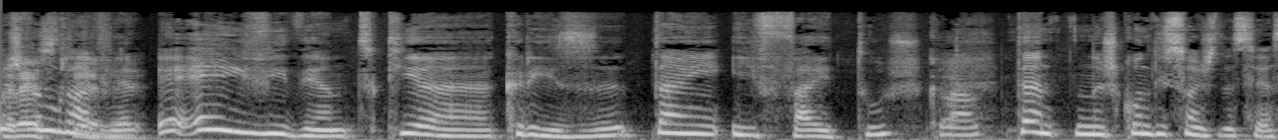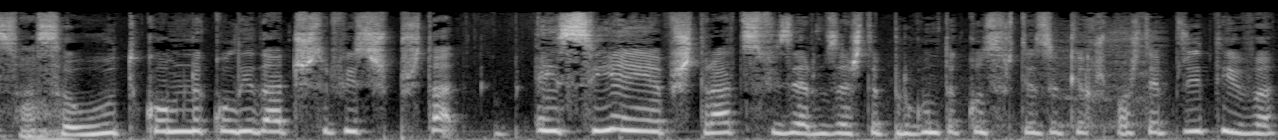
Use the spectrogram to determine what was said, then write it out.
mas- vamos lá ver. É, é evidente que a crise tem efeitos Claro. tanto nas condições de acesso à saúde como na qualidade dos serviços prestados. Em si, em abstrato, se fizermos esta pergunta, com certeza que a resposta é positiva.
